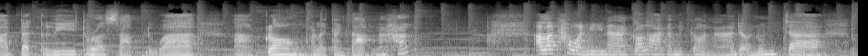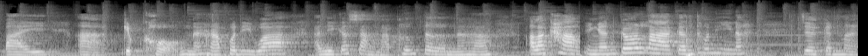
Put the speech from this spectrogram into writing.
าร์จแบตเตอรี่โทรศัพท์ หรือว่าอ่ากล้องอะไรต่างๆนะคะ เอาละค่ะวันนี้นะ ก็ลากันไปก่อนนะ เดี๋ยวนุ่นจะไปเก็บของนะคะ พอดีว่าอันนี้ก็สั่งมาเพิ่มเติมนะคะเอาละค่ะอย่างนั้นก็ลากันเท่านี้นะ เจอกันใหม่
